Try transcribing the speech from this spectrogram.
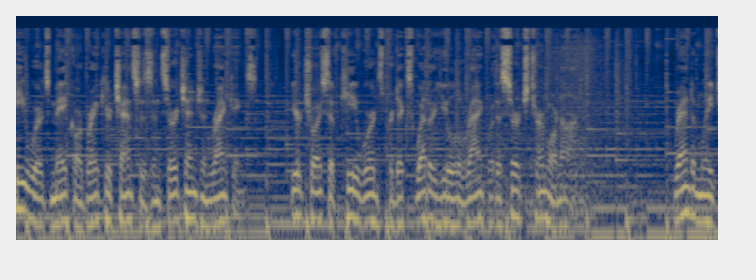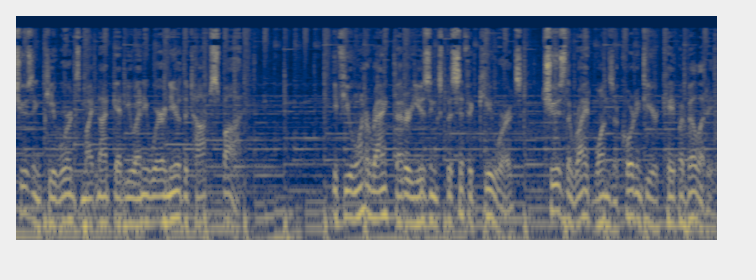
Keywords make or break your chances in search engine rankings. Your choice of keywords predicts whether you'll rank with a search term or not. Randomly choosing keywords might not get you anywhere near the top spot. If you want to rank better using specific keywords, choose the right ones according to your capability.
